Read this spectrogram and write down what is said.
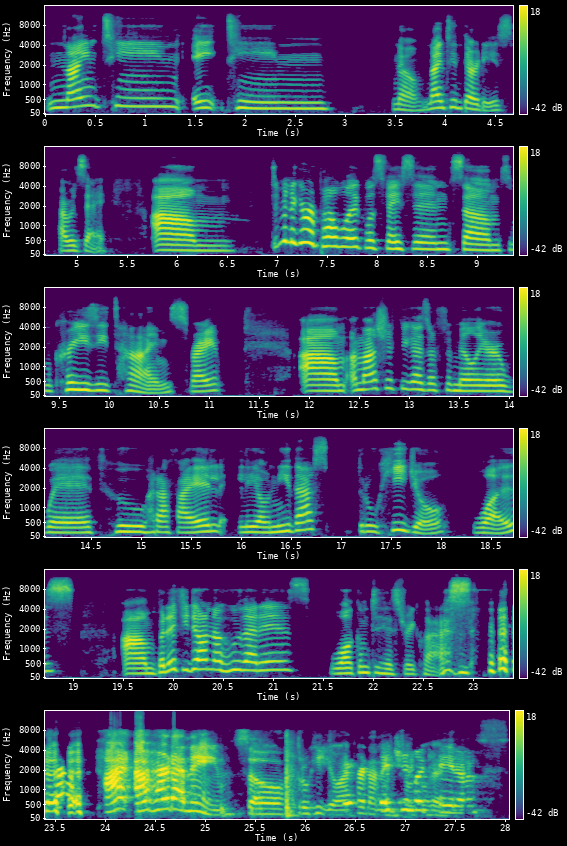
1918 no 1930s i would say um dominican republic was facing some some crazy times right um i'm not sure if you guys are familiar with who rafael leonidas trujillo was um but if you don't know who that is welcome to history class I I heard that name. So Trujillo, I've heard that name. so go ahead. Educate us.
